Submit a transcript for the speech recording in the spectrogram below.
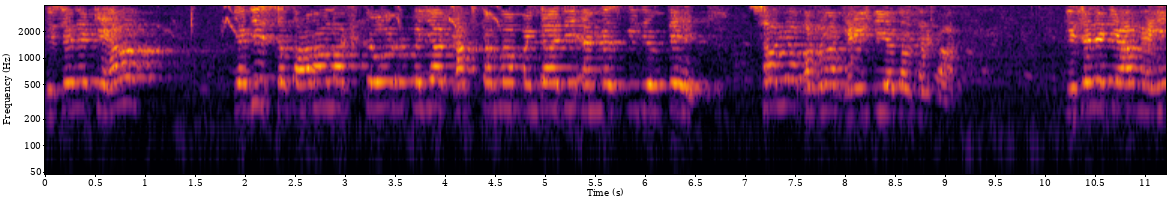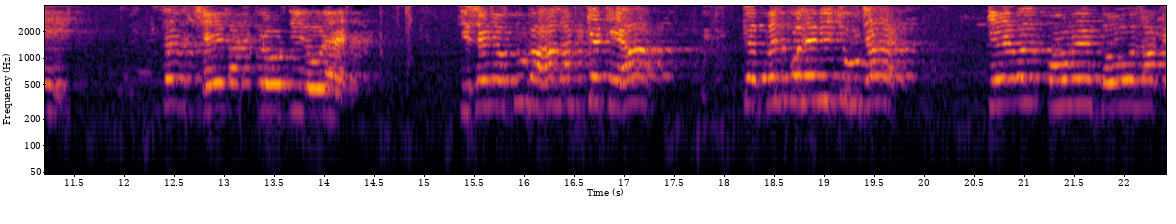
ਕਿਸੇ ਨੇ ਕਿਹਾ ਕਿ ਜੀ 17 ਲੱਖ ਕਰੋੜ ਰੁਪਇਆ ਖਰਚ ਕਰਨਾ ਪੈਂਦਾ ਜੀ ਐਮਐਸਪੀ ਦੇ ਉੱਤੇ। ਸਾਰੀਆਂ ਫਸਲਾਂ ਖਰੀਦਦੀ ਹੈ ਤਾਂ ਸਰਕਾਰ। ਕਿਸੇ ਨੇ ਕਿਹਾ ਨਹੀਂ, ਸਿਰਫ 6 ਲੱਖ ਕਰੋੜ ਦੀ ਲੋੜ ਹੈ। ਕਿਸੇ ਨੇ ਉਦੋਂ ਗਾਹਾਂ ਲੰਘ ਕੇ ਕਿਹਾ ਕਿ ਬਿਲਕੁਲ ਇਹ ਵੀ ਝੂਠ ਹੈ। ਕੇਵਲ ਪੌਣੇ 2 ਲੱਖ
